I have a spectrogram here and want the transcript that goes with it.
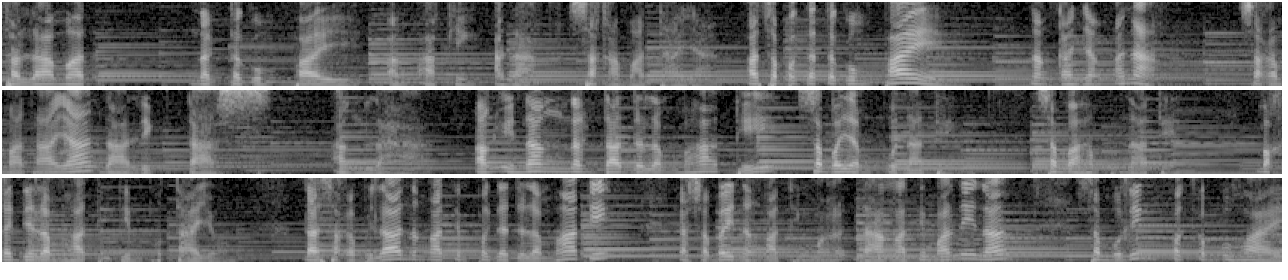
salamat nagtagumpay ang aking anak sa kamatayan. At sa pagtatagumpay ng kanyang anak sa kamatayan, naligtas ang lahat. Ang inang nagdadalamhati, sabayan po natin. Samahan po natin. Makidalamhati din po tayo. Dahil sa kabila ng ating pagdadalamhati, kasabay ng ating mga ng ating manina sa muling pagkabuhay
